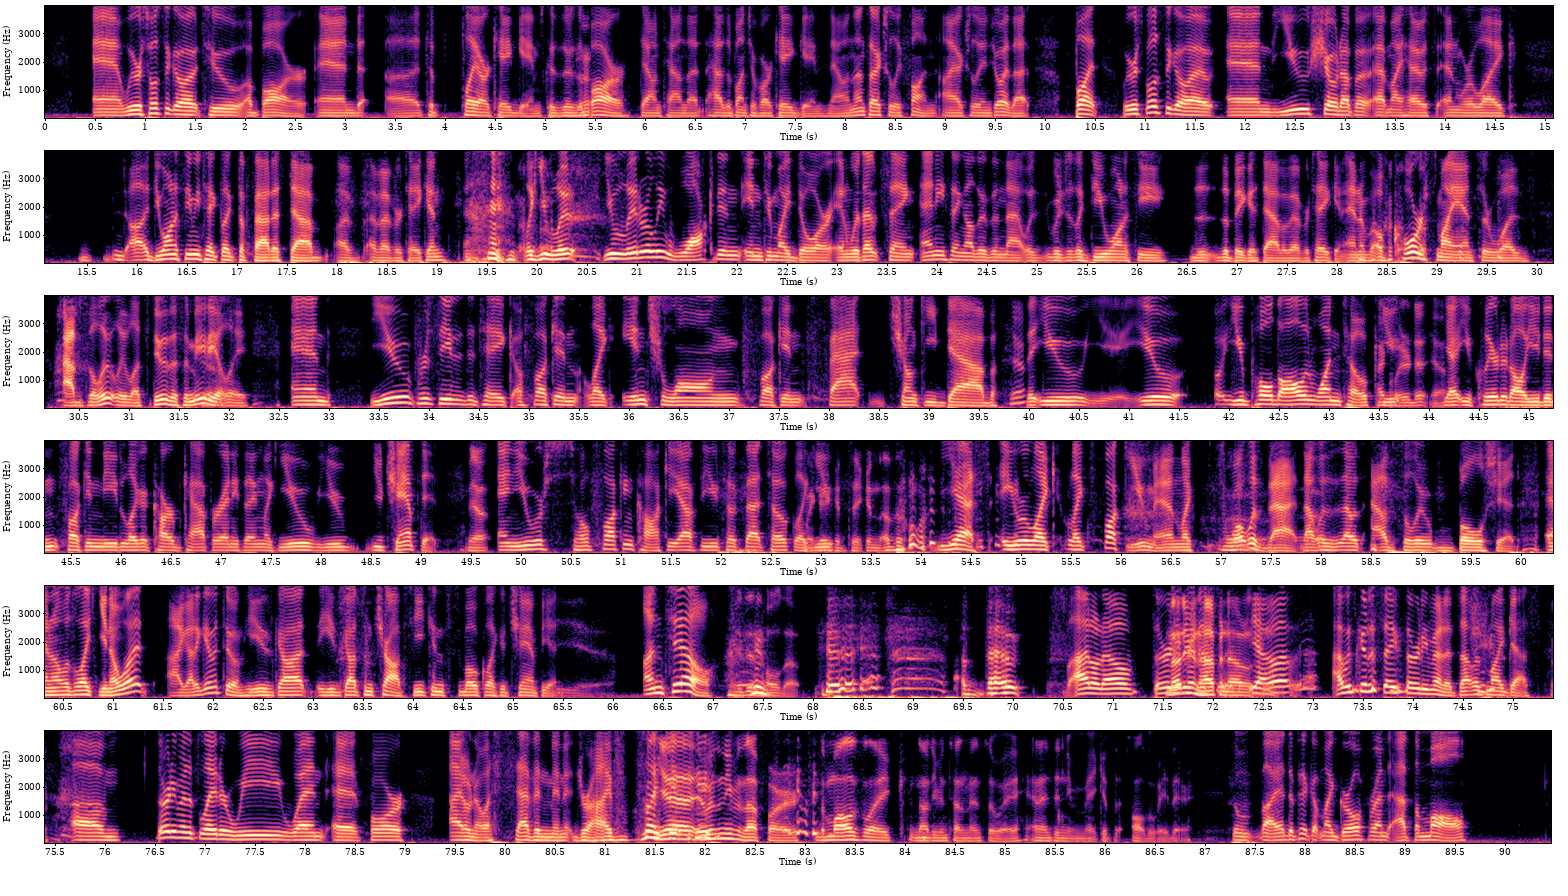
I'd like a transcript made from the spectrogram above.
and we were supposed to go out to a bar and uh, to play arcade games because there's a bar downtown that has a bunch of arcade games now, and that's actually fun. I actually enjoy that. But we were supposed to go out, and you showed up at my house and were like uh, do you want to see me take like the fattest dab I've, I've ever taken? like you lit you literally walked in into my door and without saying anything other than that was was just like, do you want to see the the biggest dab I've ever taken? And of, of course, my answer was absolutely. Let's do this immediately. And you proceeded to take a fucking like inch long fucking fat chunky dab Yeah. that you you you pulled all in one toke. I You- cleared it, yeah. Yeah, you cleared it all. You didn't fucking need like a carb cap or anything. Like you you you champed it. Yeah. And you were so fucking cocky after you took that toke. Like, Like you I could take another one. Yes, you were like like fuck you, man. Like what was that? That was that was absolute bullshit. And I was like, "You know what? I got to give it to him. He's got he's got some chops. He can smoke like a champion." Yeah. Until It didn't hold up. about I don't know, 30 Not even minutes- half an hour. Yeah, I was going to say 30 minutes. That was my guess. Um 30 minutes later we went at for I don't know, a 7-minute drive. like Yeah, it wasn't even that far. The mall's like not even ten minutes away, and I didn't even make it all the way there. So I had to pick up my girlfriend at the mall,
